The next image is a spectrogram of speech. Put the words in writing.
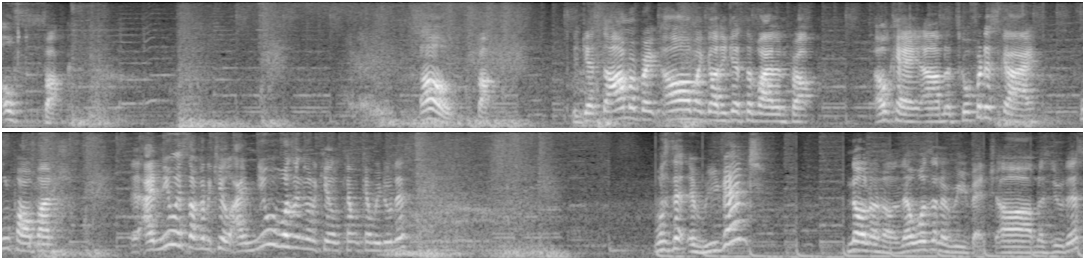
Oh, fuck. Oh, fuck. He gets the armor break. Oh my god, he gets the violent prop. Okay, um, let's go for this guy. Full power punch. I knew it's not gonna kill. I knew it wasn't gonna kill. Can, can we do this? Was that a revenge? No, no, no, that wasn't a revenge. Um, let's do this.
